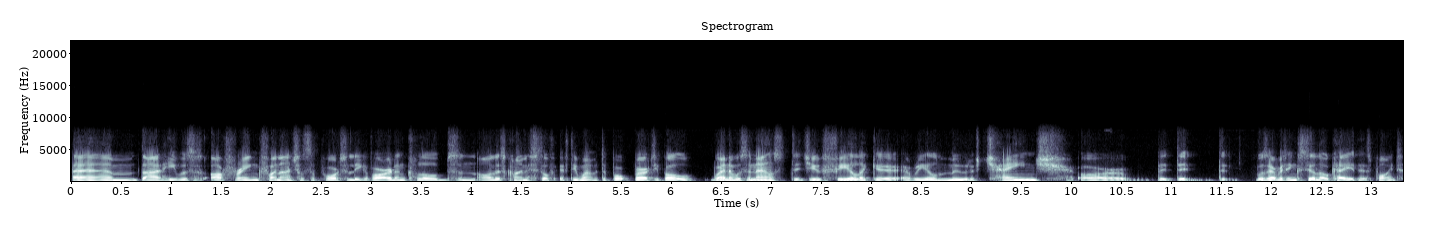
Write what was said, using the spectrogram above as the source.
um, that he was offering financial support to League of Ireland clubs and all this kind of stuff if they went with the Bertie Bowl. When it was announced, did you feel like a, a real mood of change, or did, did, was everything still okay at this point?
